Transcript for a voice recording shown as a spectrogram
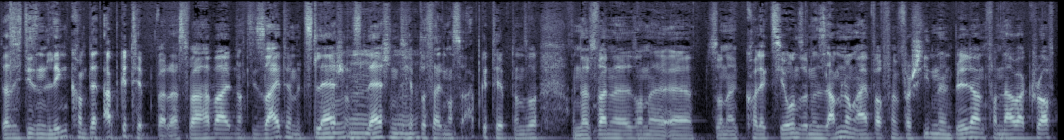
dass ich diesen Link komplett abgetippt war. Das war, war halt noch die Seite mit Slash und Slash und ich habe das halt noch so abgetippt und so. Und das war eine, so, eine, äh, so eine Kollektion, so eine Sammlung einfach von verschiedenen Bildern von Lara Croft,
